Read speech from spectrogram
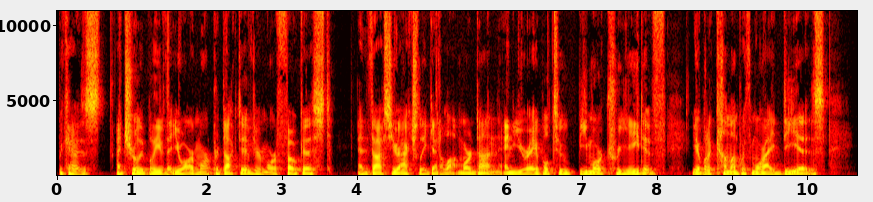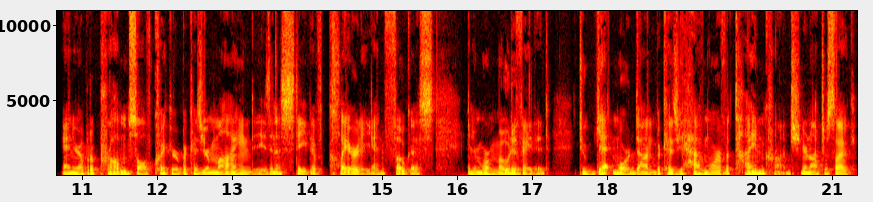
because I truly believe that you are more productive, you're more focused, and thus you actually get a lot more done. And you're able to be more creative, you're able to come up with more ideas, and you're able to problem solve quicker because your mind is in a state of clarity and focus, and you're more motivated to get more done because you have more of a time crunch. You're not just like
